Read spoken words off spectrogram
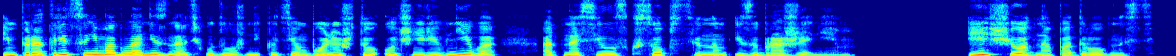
Императрица не могла не знать художника, тем более что очень ревниво относилась к собственным изображениям. И еще одна подробность.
